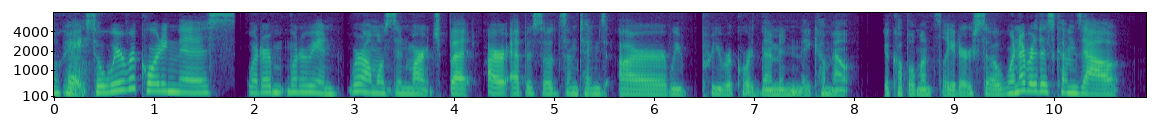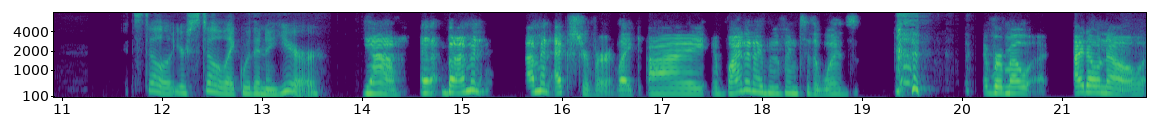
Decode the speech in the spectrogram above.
Okay, Yeah. so we're recording this. What are what are we in? We're almost in March, but our episodes sometimes are we pre-record them and they come out a couple months later. So whenever this comes out, it's still you're still like within a year. Yeah. But I'm an, I'm an extrovert. Like I, why did I move into the woods remote? I don't know.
